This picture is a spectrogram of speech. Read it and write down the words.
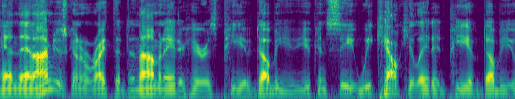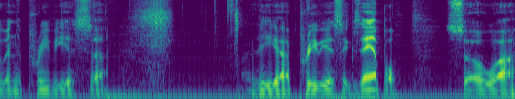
And then I'm just going to write the denominator here as P of W. You can see we calculated P of W in the previous uh, the uh, previous example. So uh,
